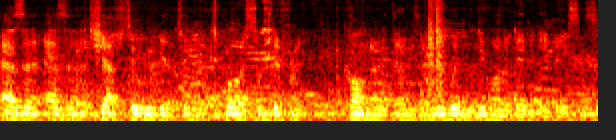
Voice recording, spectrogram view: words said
as a as a chefs too, we get to explore some different culinary things that we wouldn't do on a day-to-day basis.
